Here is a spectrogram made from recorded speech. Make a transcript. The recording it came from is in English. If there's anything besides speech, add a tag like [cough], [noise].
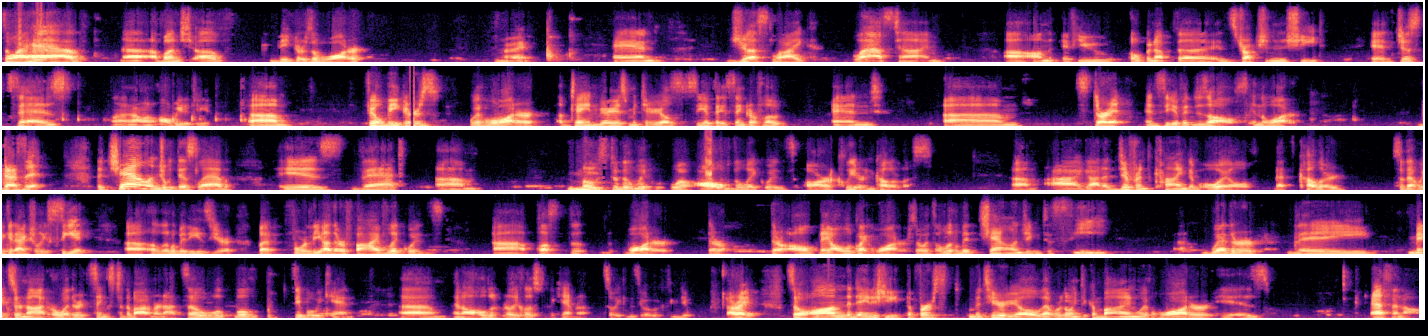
So I have uh, a bunch of beakers of water, right? And just like last time, uh, on, if you open up the instruction sheet, it just says, I'll, I'll read it to you. Um, fill beakers with water, obtain various materials, see if they sink or float, and um, stir it and see if it dissolves in the water. That's it. The challenge with this lab is that um, most of the liquid, well, all of the liquids are clear and colorless. Um, I got a different kind of oil that's colored so that we could actually see it uh, a little bit easier. But for the other five liquids, uh, plus the water, they're they're all they all look like water. So it's a little bit challenging to see uh, whether they mix or not, or whether it sinks to the bottom or not. So we'll we'll see what we can, um, and I'll hold it really close to the camera so we can see what we can do. All right. So on the data sheet, the first material that we're going to combine with water is ethanol.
